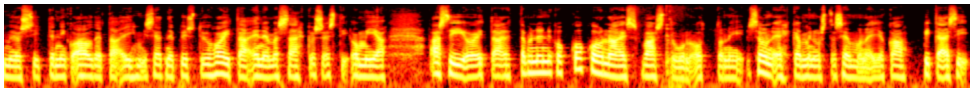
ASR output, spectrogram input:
myös sitten niin autetaan ihmisiä, että ne pystyy hoitaa enemmän sähköisesti omia asioitaan. Että tämmöinen niin kokonaisvastuunotto, niin se on ehkä minusta semmoinen, joka pitäisi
